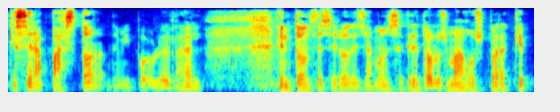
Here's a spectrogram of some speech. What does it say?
que será pastor de mi pueblo Israel. Entonces Herodes llamó en secreto a los magos para que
